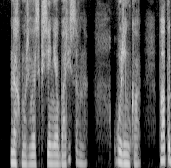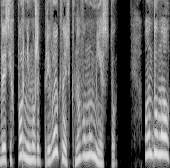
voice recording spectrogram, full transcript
— нахмурилась Ксения Борисовна. «Оленька, папа до сих пор не может привыкнуть к новому месту. Он думал,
